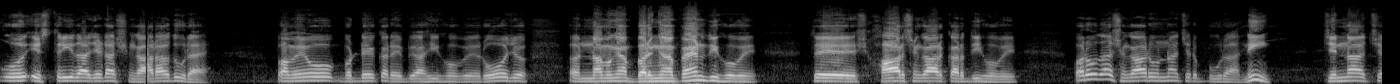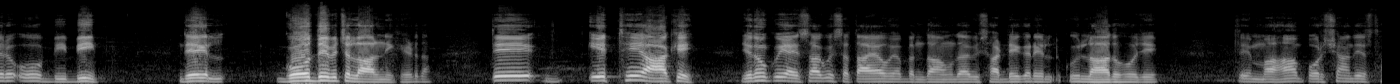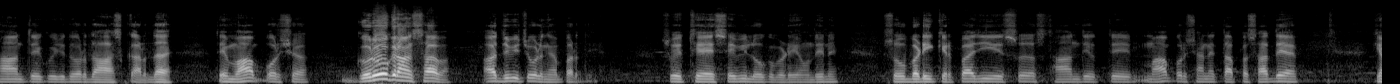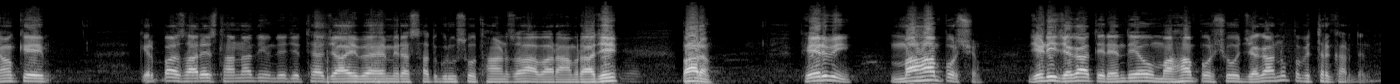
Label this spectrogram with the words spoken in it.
ਉਹ ਇਸਤਰੀ ਦਾ ਜਿਹੜਾ ਸ਼ਿੰਗਾਰਾ ਅਧੂਰਾ ਹੈ, ਭਾਵੇਂ ਉਹ ਵੱਡੇ ਘਰੇ ਵਿਆਹੀ ਹੋਵੇ, ਰੋਜ਼ ਨਵੀਆਂ ਬਰੀਆਂ ਪਹਿਨਦੀ ਹੋਵੇ ਤੇ ਹਾਰ ਸ਼ਿੰਗਾਰ ਕਰਦੀ ਹੋਵੇ ਪਰ ਉਹਦਾ ਸ਼ਿੰਗਾਰ ਉਹਨਾਂ ਚਿਰ ਪੂਰਾ ਨਹੀਂ ਜਿੰਨਾ ਚਿਰ ਉਹ ਬੀਬੀ ਦੇ ਗੋਦ ਦੇ ਵਿੱਚ ਲਾਲ ਨਹੀਂ ਖੇਡਦਾ। ਤੇ ਇੱਥੇ ਆ ਕੇ ਜਦੋਂ ਕੋਈ ਐਸਾ ਕੋਈ ਸਤਾਇਆ ਹੋਇਆ ਬੰਦਾ ਆਉਂਦਾ ਵੀ ਸਾਡੇ ਘਰੇ ਕੋਈ ਲਾਦ ਹੋ ਜੇ ਤੇ ਮਹਾਪੁਰਸ਼ਾਂ ਦੇ ਸਥਾਨ ਤੇ ਕੋਈ ਜਦੋਂ ਅਰਦਾਸ ਕਰਦਾ ਹੈ, ਤੇ ਮਹਾਪੁਰਸ਼ ਗੁਰੂ ਗ੍ਰੰਥ ਸਾਹਿਬ ਅੱਜ ਵੀ ਝੋਲੀਆਂ ਭਰਦੇ ਸੋ ਇੱਥੇ ਐਸੇ ਵੀ ਲੋਕ ਬੜੇ ਆਉਂਦੇ ਨੇ। ਸੋ ਬੜੀ ਕਿਰਪਾ ਜੀ ਇਸ ਸਥਾਨ ਦੇ ਉੱਤੇ ਮਹਾਪੁਰਸ਼ਾਂ ਨੇ ਤਪ ਸਾਧਿਆ ਕਿਉਂਕਿ ਕਿਰਪਾ ਸਾਰੇ ਸਥਾਨਾਂ ਦੀ ਹੁੰਦੀ ਹੈ, ਜਿੱਥੇ ਜਾਏ ਵਹਿ ਮੇਰਾ ਸਤਿਗੁਰੂ ਸੋ ਥਾਨ ਸੁਹਾਵਾ ਰਾਮ ਰਾਜੇ। ਪਰ ਫਿਰ ਵੀ ਮਹਾਪੁਰਸ਼ ਜਿਹੜੀ ਜਗ੍ਹਾ ਤੇ ਰਹਿੰਦੇ ਆ ਉਹ ਮਹਾਪੁਰਸ਼ ਉਹ ਜਗ੍ਹਾ ਨੂੰ ਪਵਿੱਤਰ ਕਰ ਦਿੰਦੇ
